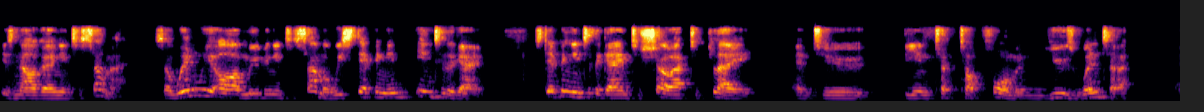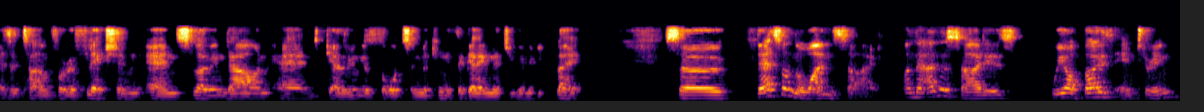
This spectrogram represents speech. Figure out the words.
is now going into summer. So when we are moving into summer, we're stepping in, into the game, stepping into the game to show up, to play, and to be in tip top form and use winter as a time for reflection and slowing down and gathering your thoughts and looking at the game that you're going to be playing. So that's on the one side. On the other side is we are both entering,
